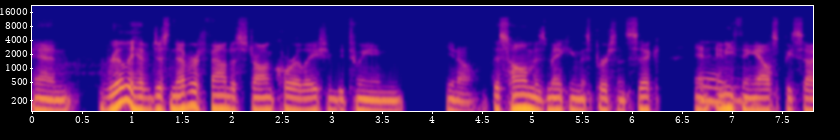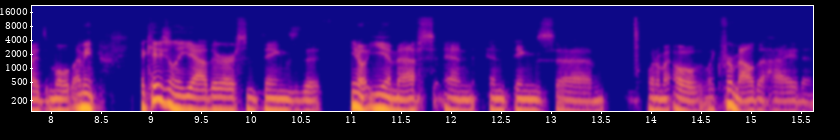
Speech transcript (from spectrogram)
and really have just never found a strong correlation between, you know, this home is making this person sick and Mm. anything else besides mold. I mean, occasionally, yeah, there are some things that you know, EMFs and and things. Um, what am I? Oh, like formaldehyde and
